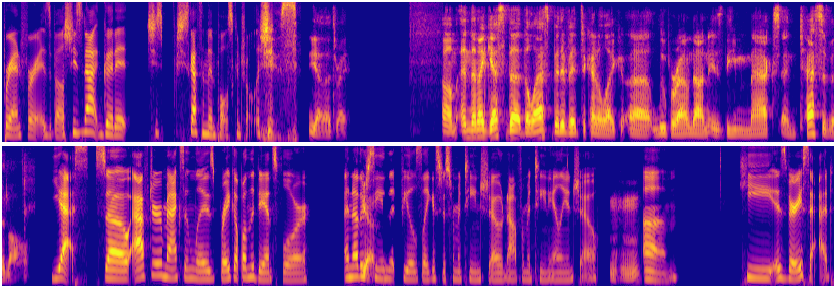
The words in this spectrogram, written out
brand for Isabel. She's not good at. She's she's got some impulse control issues. Yeah, that's right. Um, and then I guess the the last bit of it to kind of like uh, loop around on is the Max and Tess of it all. Yes. So after Max and Liz break up on the dance floor, another Yeah. scene that feels like it's just from a teen show, not from a teen alien show. hmm Um, he is very sad,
